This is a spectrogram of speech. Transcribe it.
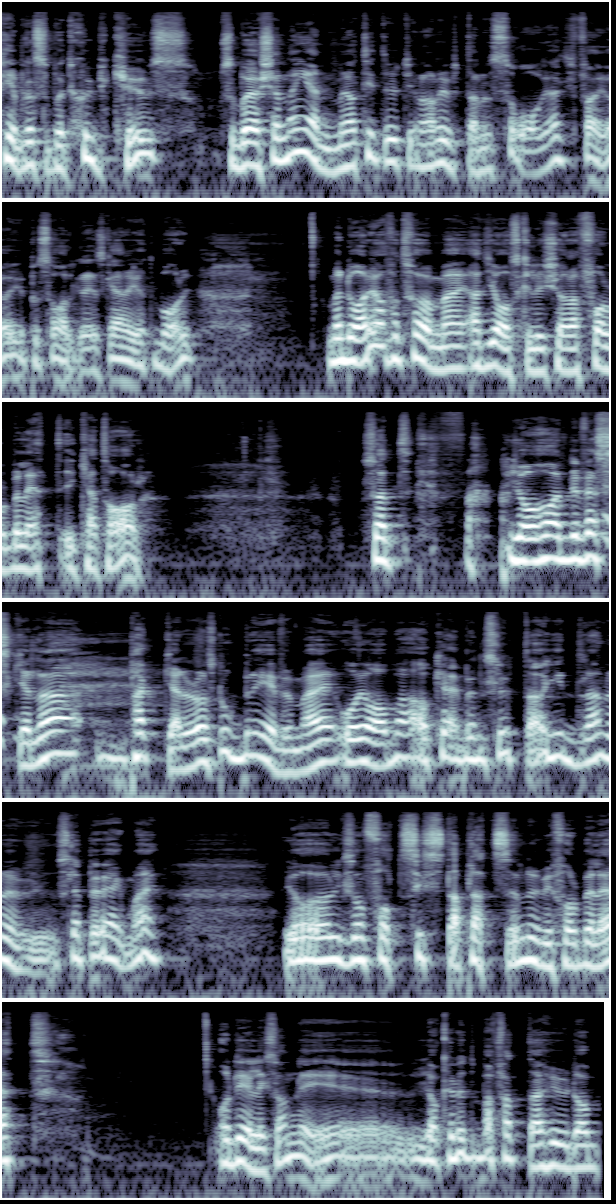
helt plötsligt på ett sjukhus. Så börjar jag känna igen mig. Jag tittar ut genom rutan och såg att fan, jag är på Sahlgrenska här i Göteborg. Men då hade jag fått för mig att jag skulle köra Formel 1 i Qatar. Så att jag hade väskorna packade, de stod bredvid mig och jag bara okej men sluta jiddra nu, släpp iväg mig. Jag har liksom fått sista platsen nu i Formel 1. Och det är liksom, det är, jag kunde inte bara fatta hur de,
